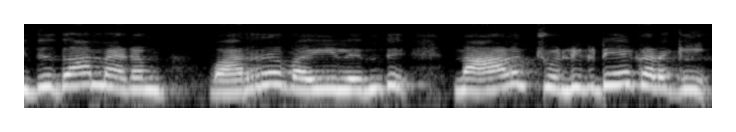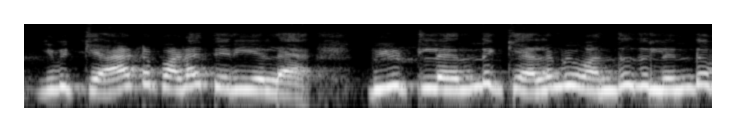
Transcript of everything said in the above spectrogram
இதுதான் மேடம் வர்ற வழியிலேருந்து நானும் சொல்லிக்கிட்டே கிடக்கேன். இவ கேட்ட பட தெரியல. வீட்டிலேருந்து கிளம்பி வந்ததுலேருந்து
